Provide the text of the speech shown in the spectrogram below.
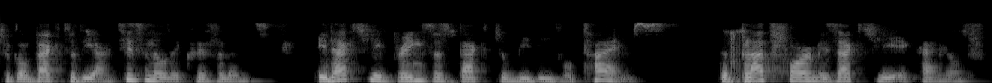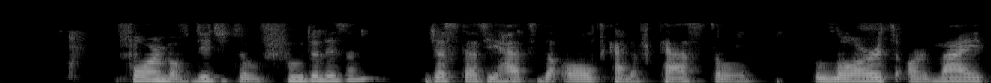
to go back to the artisanal equivalent, it actually brings us back to medieval times. The platform is actually a kind of form of digital feudalism, just as you had the old kind of castle lord or knight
